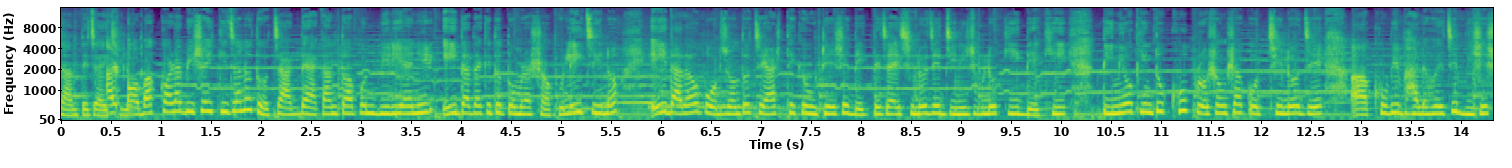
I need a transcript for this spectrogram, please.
জানতে চাইছিল। আর অবাক করা বিষয় কি জানো তো? চাকদা একান্ত আপন বিরিয়ানির এই দাদাকে তো তোমরা সকলেই চিনো। এই দাদাও পর্যন্ত চেয়ার থেকে উঠে এসে দেখতে চাইছিল যে জিনিসগুলো কি দেখি। তিনিও কিন্তু খুব প্রশংসা করছিল যে খুবই ভালো হয়েছে। বিশেষ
